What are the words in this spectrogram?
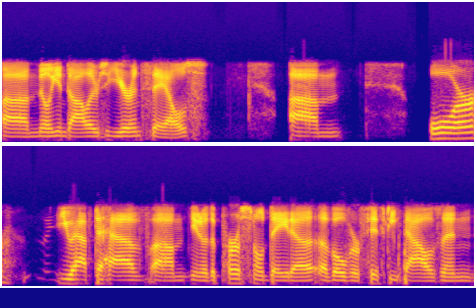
uh, million dollars a year in sales um, or you have to have um, you know the personal data of over 50,000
